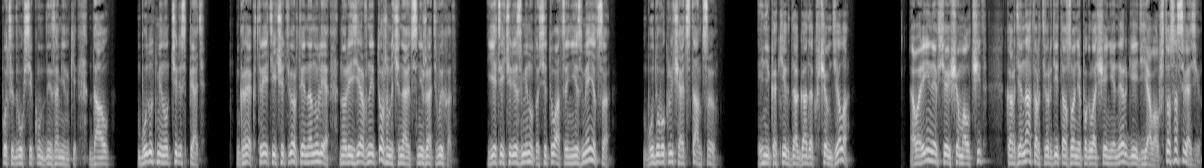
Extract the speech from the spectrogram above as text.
после двухсекундной заминки. «Дал. Будут минут через пять». «Грег, третий и четвертый на нуле, но резервные тоже начинают снижать выход. Если через минуту ситуация не изменится, буду выключать станцию». И никаких догадок, в чем дело? Аварийный все еще молчит. Координатор твердит о зоне поглощения энергии. Дьявол, что со связью?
